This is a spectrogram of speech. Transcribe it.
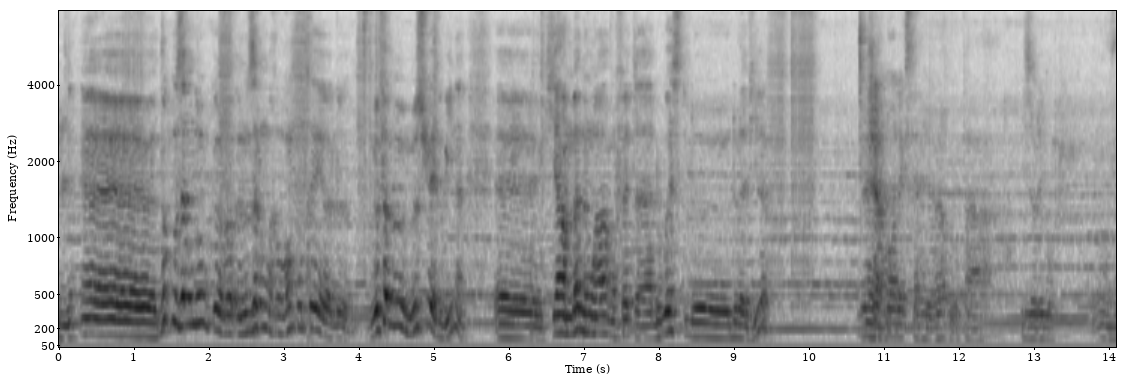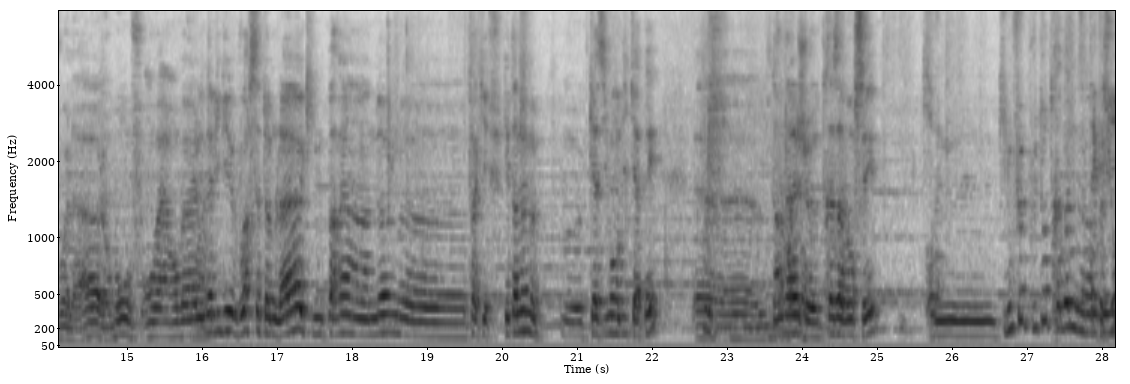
euh, donc nous allons donc nous allons rencontrer le, le fameux Monsieur Edwin, euh, qui a un manoir en fait à l'ouest de, de la ville. Légèrement à l'extérieur, mais pas isolé non plus. Voilà, alors bon, on va, on va aller naviguer, voir cet homme-là, qui nous paraît un homme, euh, enfin qui, est- qui est un homme euh, quasiment handicapé, euh, d'un âge très avancé, qui, qui nous fait plutôt très bonne impression.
